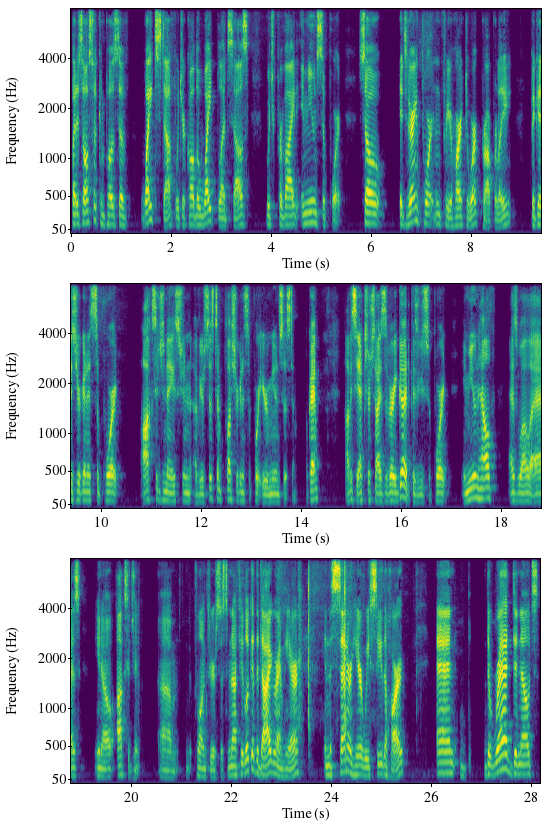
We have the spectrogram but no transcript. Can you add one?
but it's also composed of white stuff, which are called the white blood cells, which provide immune support. So it's very important for your heart to work properly because you're going to support oxygenation of your system, plus you're going to support your immune system. Okay. Obviously, exercise is very good because you support immune health as well as you know oxygen um, flowing through your system. Now, if you look at the diagram here, in the center here, we see the heart, and the red denotes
